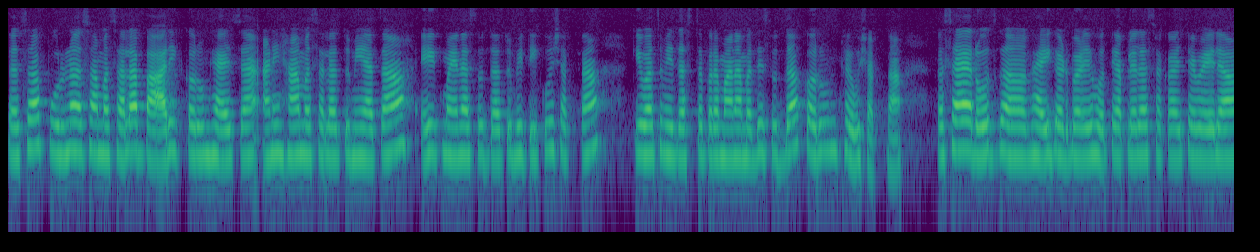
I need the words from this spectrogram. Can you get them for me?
तसा पूर्ण असा मसाला बारीक करून घ्यायचा आणि हा मसाला तुम्ही आता एक महिनासुद्धा तुम्ही टिकू शकता किंवा तुम्ही जास्त प्रमाणामध्ये सुद्धा करून ठेवू शकता. कसं आहे रोज घाई गडबडे होते आपल्याला सकाळच्या वेळेला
